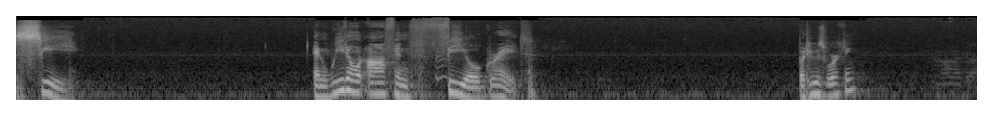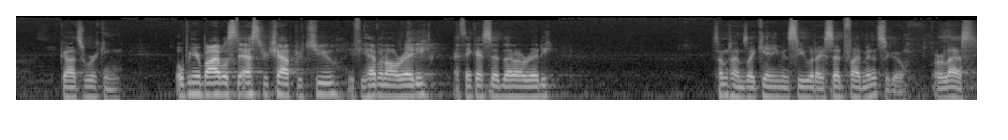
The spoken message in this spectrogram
see. And we don't often feel great. But who's working? God's working. Open your Bibles to Esther chapter 2 if you haven't already. I think I said that already. Sometimes I can't even see what I said five minutes ago or less.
